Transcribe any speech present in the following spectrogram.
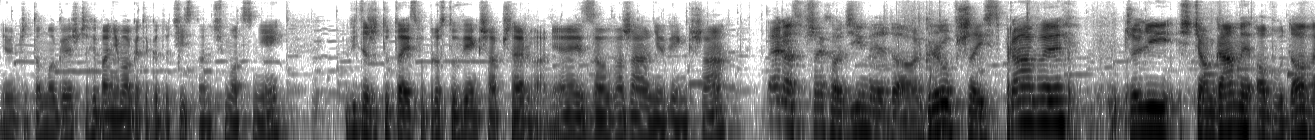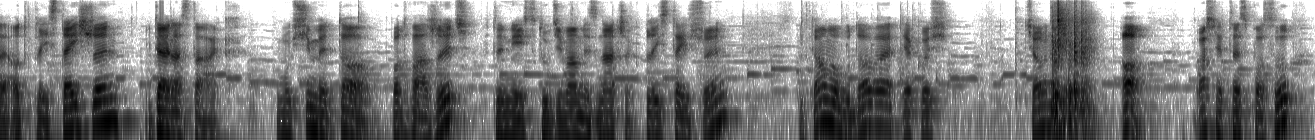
Nie wiem czy to mogę jeszcze, chyba nie mogę tego docisnąć mocniej. Widzę, że tutaj jest po prostu większa przerwa, nie? Jest zauważalnie większa. Teraz przechodzimy do grubszej sprawy, czyli ściągamy obudowę od PlayStation. I teraz tak, musimy to podważyć w tym miejscu, gdzie mamy znaczek PlayStation. I tą obudowę jakoś ciągnąć. O! Właśnie w ten sposób.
